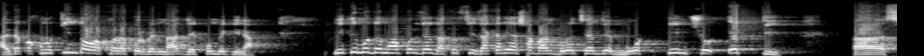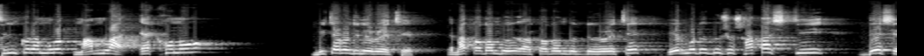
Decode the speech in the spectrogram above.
আর এটা কখনো চিন্তাও আপনারা করবেন না যে কমবে কিনা। ইতিমধ্যে মহাপরিচালক দাতুশ্রী জাকারিয়া সাবান বলেছেন যে মোট তিনশো একটি শৃঙ্খলামূলক মামলা এখনও বিচারাধীনে রয়েছে বা তদন্ত তদন্ত রয়েছে। এর মধ্যে দুশো সাতাশটি দেশে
